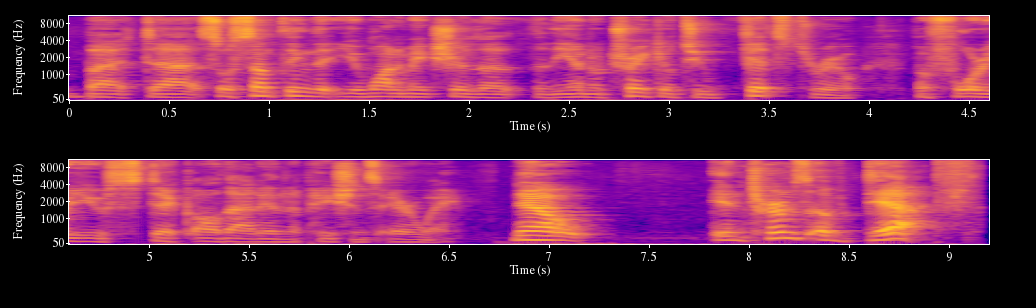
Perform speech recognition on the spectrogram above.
But uh, so something that you want to make sure the, the endotracheal tube fits through before you stick all that in the patient's airway. Now, in terms of depth,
